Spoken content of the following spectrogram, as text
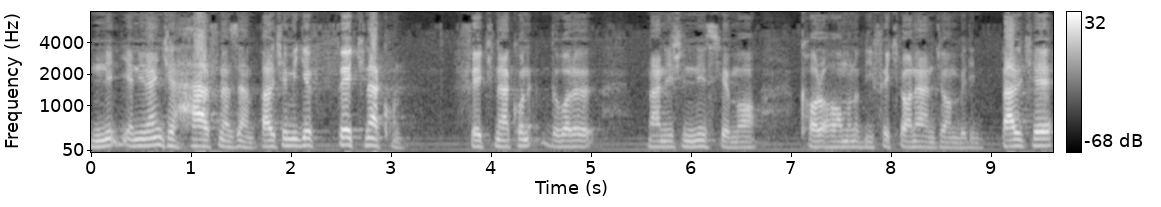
یعنی نه اینکه حرف نزن بلکه میگه فکر نکن. فکر نکن دوباره معنیش نیست که ما کارهامون رو بی فکرانه انجام بدیم. بلکه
